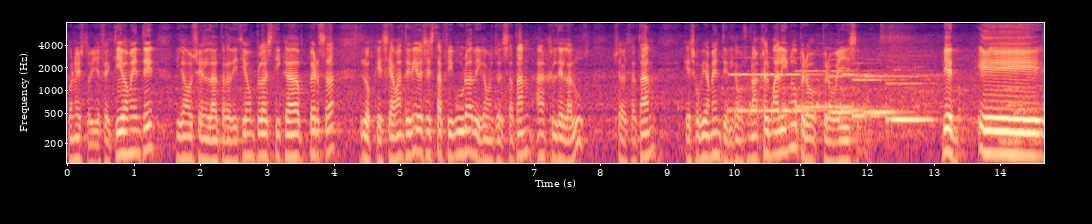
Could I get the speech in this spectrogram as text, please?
con esto. Y efectivamente, digamos, en la tradición plástica persa, lo que se ha mantenido es esta figura, digamos, del Satán, ángel de la luz. O sea, el Satán, que es obviamente, digamos, un ángel maligno, pero, pero bellísimo. Bien, eh,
